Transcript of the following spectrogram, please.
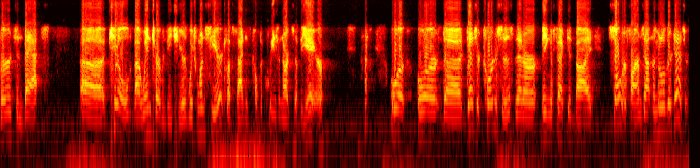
birds and bats uh, killed by wind turbines each year, which one Sierra Club site is called the Cuisinarts of the air, or or the desert tortoises that are being affected by solar farms out in the middle of their desert.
